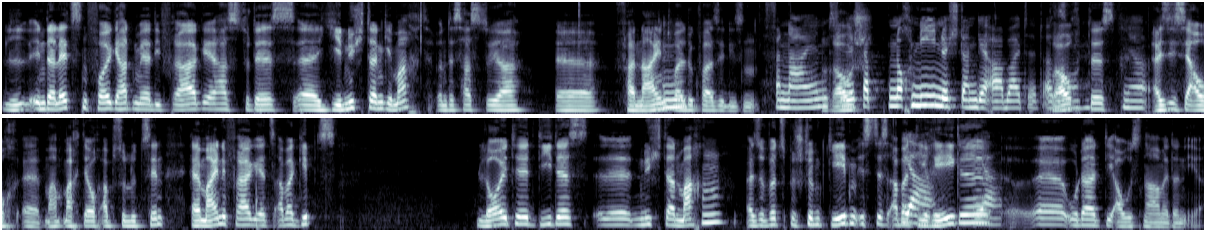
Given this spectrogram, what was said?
in der letzten Folge hatten wir ja die Frage, hast du das äh, je nüchtern gemacht? Und das hast du ja äh, verneint, weil du quasi diesen Verneint. Rausch. Ich habe noch nie nüchtern gearbeitet. Also, braucht es. Ja. Also ist ja auch, äh, ma- macht ja auch absolut Sinn. Äh, meine Frage jetzt aber, gibt's Leute, die das äh, nüchtern machen? Also wird es bestimmt geben, ist es aber Ja, die Regel ja. äh, oder die Ausnahme dann eher?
